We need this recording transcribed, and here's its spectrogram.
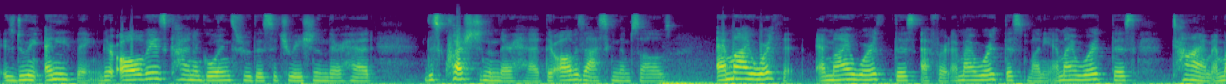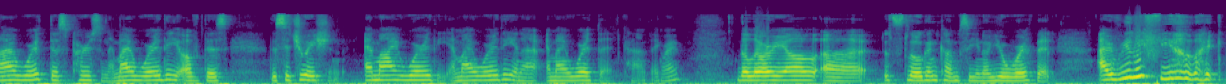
is doing anything, they're always kind of going through this situation in their head, this question in their head. They're always asking themselves, Am I worth it? Am I worth this effort? Am I worth this money? Am I worth this time? Am I worth this person? Am I worthy of this the situation? Am I worthy? Am I worthy? And I, am I worth it? Kind of thing, right? The L'Oreal uh, slogan comes, you know, you're worth it. I really feel like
